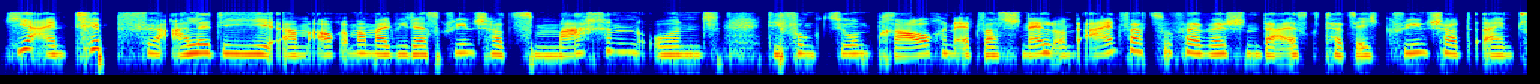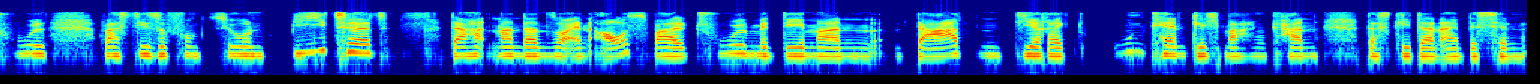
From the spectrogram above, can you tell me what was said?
Hier ein Tipp für alle, die ähm, auch immer mal wieder Screenshots machen und die Funktion brauchen, etwas schnell und einfach zu verwischen. Da ist tatsächlich Screenshot ein Tool, was diese Funktion bietet. Da hat man dann so ein Auswahltool, mit dem man Daten direkt unkenntlich machen kann. Das geht dann ein bisschen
